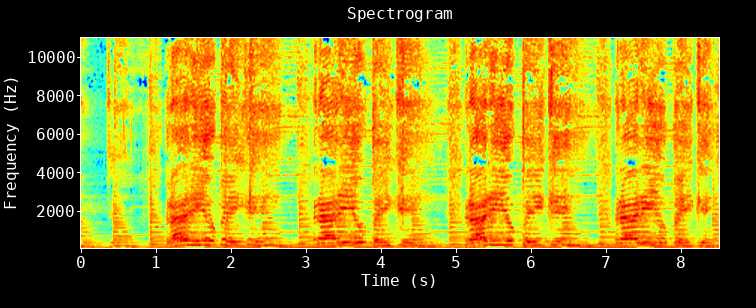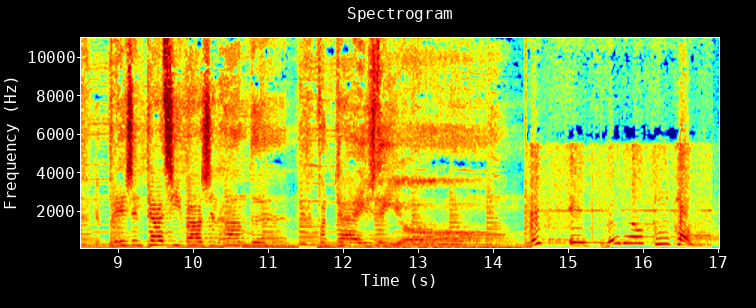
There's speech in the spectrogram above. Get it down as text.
Radio Peking, Radio Peking, Radio Peking, Radio Peking. De presentatie was in handen van Thijs de Jong. This is Radio Peking.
